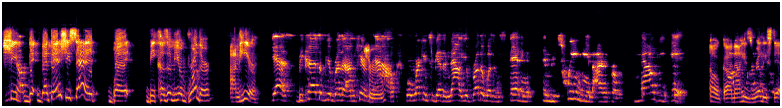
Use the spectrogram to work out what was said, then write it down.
She, but then she said, but because of your brother, I'm here. Yes, because of your brother, I'm here True. now. We're working together now. Your brother wasn't standing in between me and the Iron Throne. Now he is. Oh God! Now he's really still.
